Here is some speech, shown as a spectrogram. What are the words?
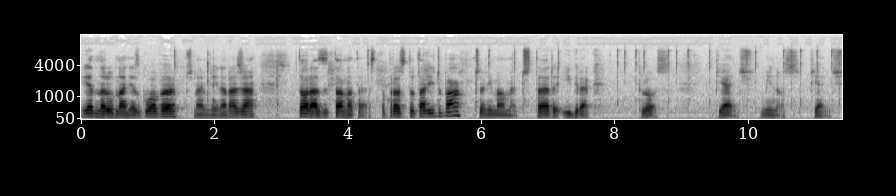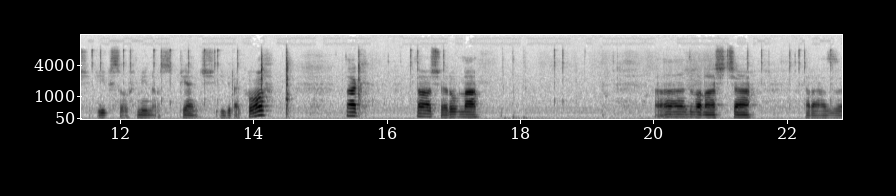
jedno równanie z głowy, przynajmniej na razie. To razy to, no to jest po prostu ta liczba, czyli mamy 4y plus 5 minus 5x minus 5y. Tak, to się równa 12 e, razy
